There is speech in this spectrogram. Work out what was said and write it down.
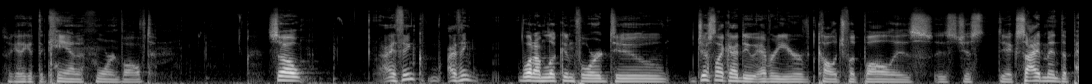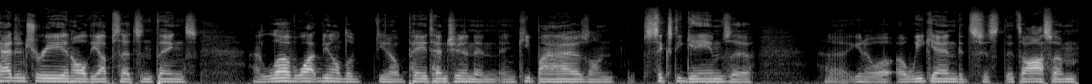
So we got to get the can more involved. So I think I think what I'm looking forward to, just like I do every year of college football, is is just the excitement, the pageantry, and all the upsets and things. I love what being able to you know pay attention and, and keep my eyes on 60 games a uh, you know a, a, weekend. It's just it's awesome.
